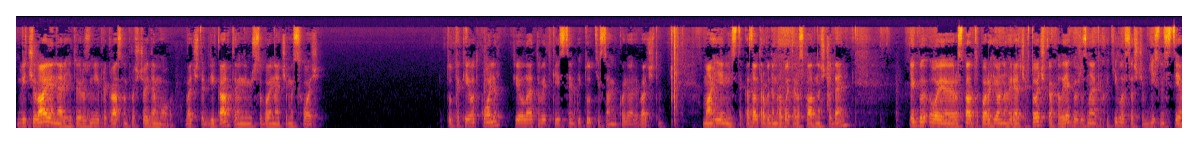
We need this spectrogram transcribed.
відчуває енергію, той розуміє прекрасно, про що йде мова. Бачите, дві карти, вони між собою на чимось схожі. Тут такий от колір фіолетовий такий з цим, і тут ті самі кольори, бачите? Магія містика. Завтра будемо робити розклад на щодень. Якби ой, розклад по регіонах гарячих точках, але як би вже знаєте, хотілося, щоб в дійсності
